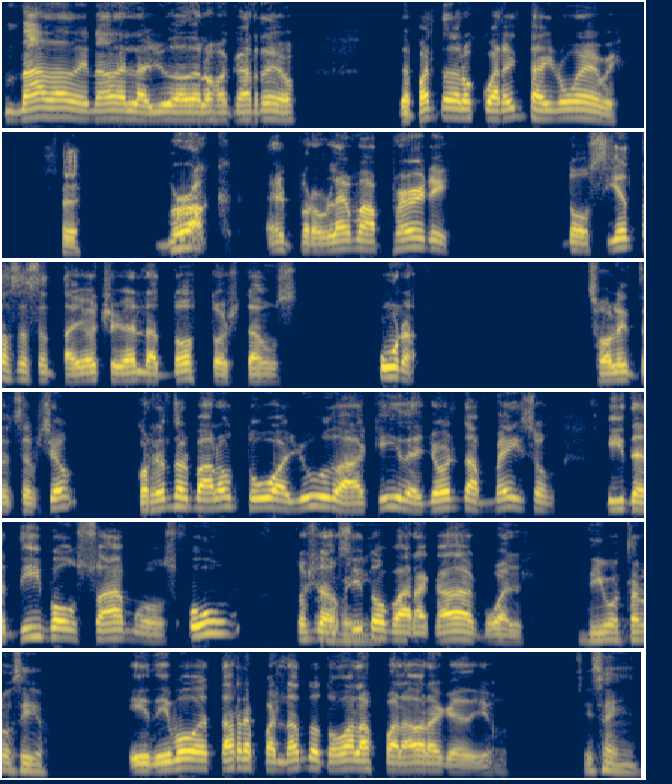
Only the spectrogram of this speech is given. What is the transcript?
Nada de nada en la ayuda de los acarreos. De parte de los 49. Sí. Brock, el problema Purdy. 268 yardas, dos touchdowns, una sola intercepción. Corriendo el balón tuvo ayuda aquí de Jordan Mason y de Debo Samuels. Un touchdowncito para cada cual. Divo está lucido. Y Debo está respaldando todas las palabras que dijo. Sí, señor.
